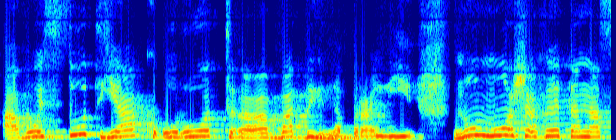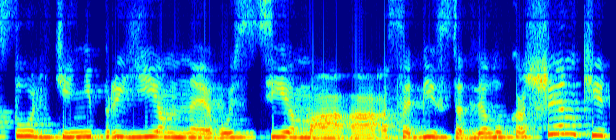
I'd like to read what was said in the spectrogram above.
А вось тут як урод вады набралі. Ну можа гэта настолькі непрыемная вось тема асабіста для лукашэнкі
